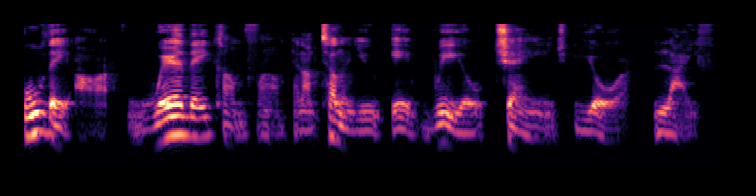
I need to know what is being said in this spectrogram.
who they are, where they come from. And I'm telling you, it will change your life.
